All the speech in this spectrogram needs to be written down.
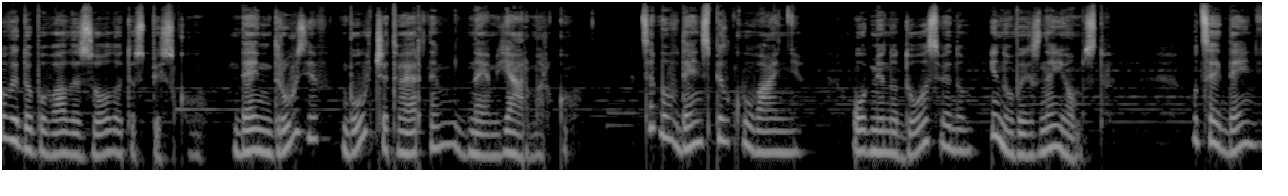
видобували золото з піску. День друзів був четвертим днем ярмарку. Це був день спілкування, обміну досвідом і нових знайомств. У цей день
